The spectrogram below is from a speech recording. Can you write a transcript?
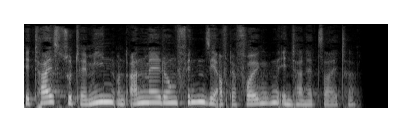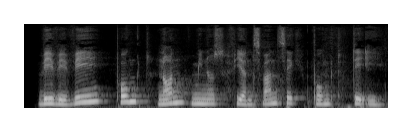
Details zu Terminen und Anmeldungen finden Sie auf der folgenden Internetseite www.non-24.de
